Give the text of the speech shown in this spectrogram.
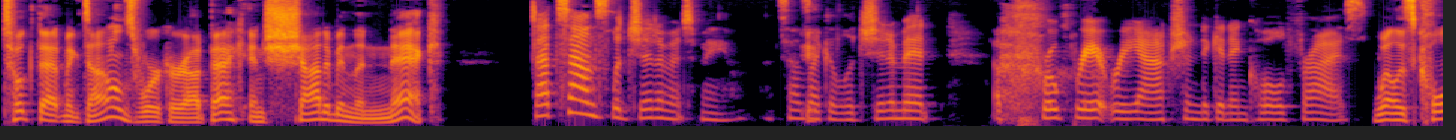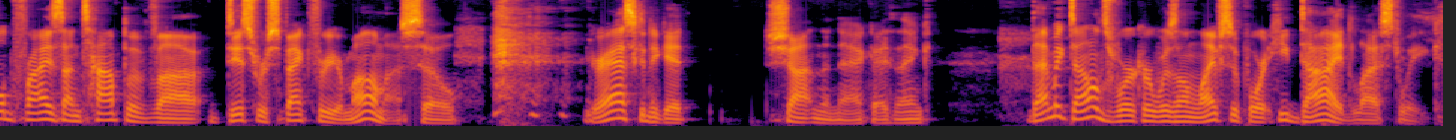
took that McDonald's worker out back and shot him in the neck. That sounds legitimate to me. That sounds like a legitimate, appropriate reaction to getting cold fries. Well, it's cold fries on top of uh, disrespect for your mama. So you're asking to get shot in the neck, I think. That McDonald's worker was on life support. He died last week.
